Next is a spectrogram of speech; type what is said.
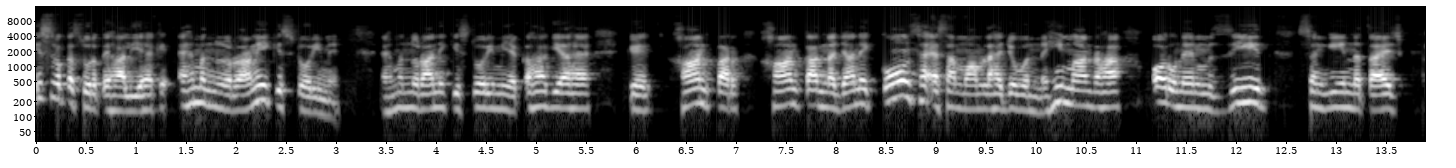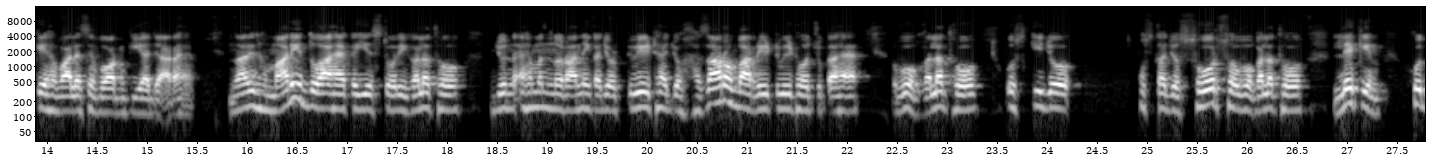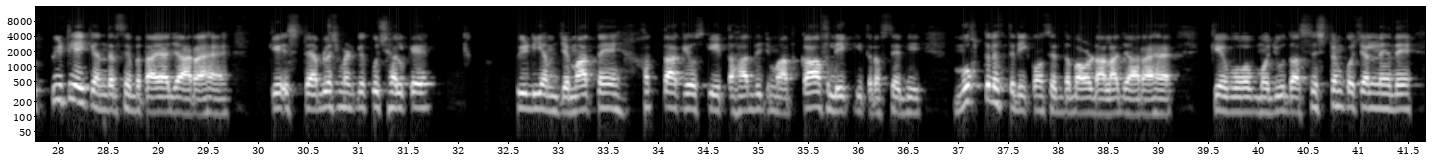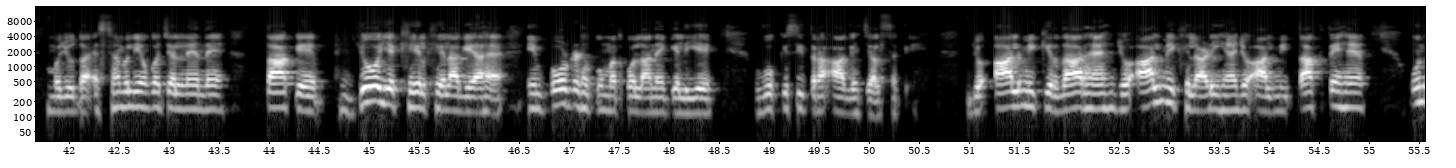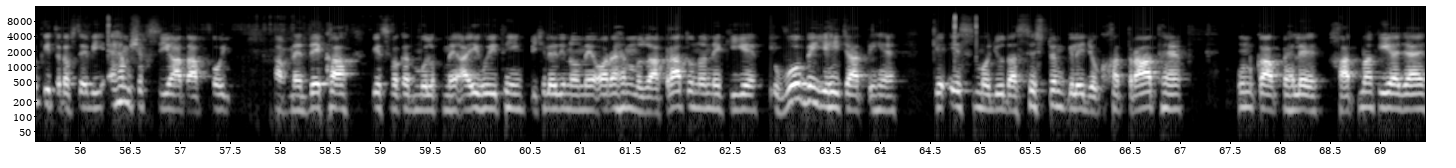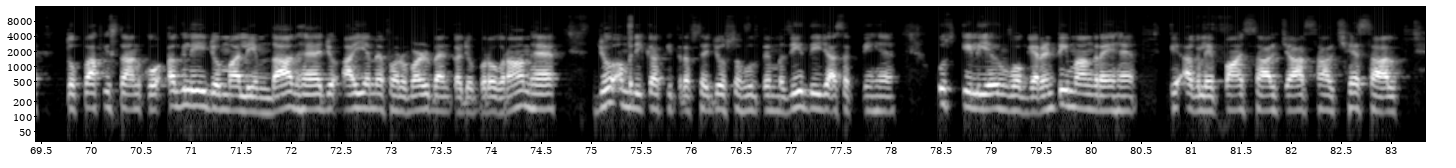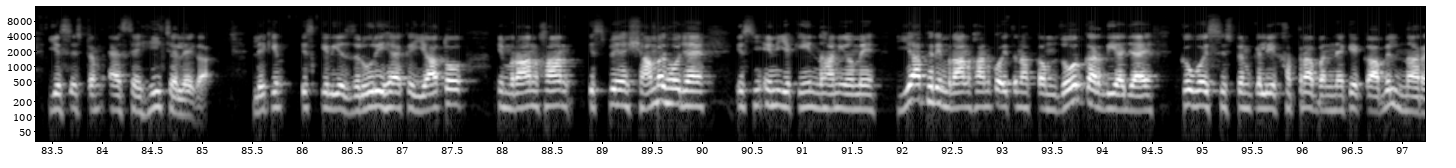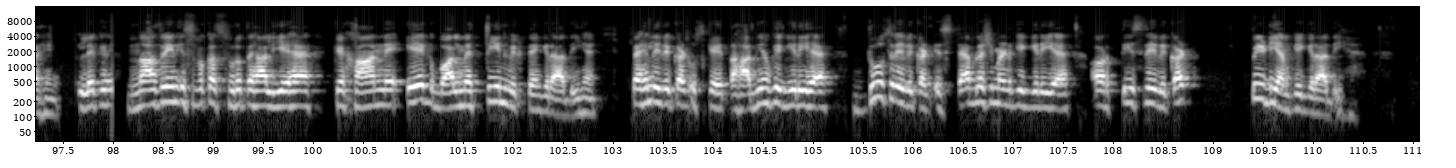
اس وقت صورتحال یہ ہے کہ احمد نورانی کی سٹوری میں، احمد نورانی کی سٹوری میں یہ کہا گیا ہے کہ خان پر، خان کا نہ جانے کون سا ایسا معاملہ ہے جو وہ نہیں مان رہا، اور انہیں مزید سنگین نتائج کے حوالے سے وارن کیا جا رہا ہے۔ ناظرین، ہماری دعا ہے کہ یہ سٹوری غلط ہو۔ جو احمد نورانی کا جو ٹویٹ ہے، جو ہزاروں بار ری ٹویٹ ہو چکا ہے، وہ غلط ہو۔ اس کی جو، اس کا جو سورس ہو، وہ غلط ہو۔ لیکن خود پی ٹی آئی کے اندر سے بتایا جا رہا ہے کہ اسٹیبلشمنٹ کے کچھ حلقے پی ڈی ایم جماعتیں، حتیٰ کہ اس کی اتحادی جماعت کاف لیگ کی طرف سے بھی مختلف طریقوں سے دباؤ ڈالا جا رہا ہے کہ وہ موجودہ سسٹم کو چلنے دیں، موجودہ اسمبلیوں کو چلنے دیں۔ تاکہ جو یہ کھیل کھیلا گیا ہے امپورٹڈ حکومت کو لانے کے لیے وہ کسی طرح آگے چل سکے۔ جو عالمی کردار ہیں، جو عالمی کھلاڑی ہیں، جو عالمی طاقتیں ہیں، ان کی طرف سے بھی اہم شخصیات آپ کو آپ نے دیکھا کہ اس وقت ملک میں آئی ہوئی تھیں، پچھلے دنوں میں اور اہم مذاکرات انہوں نے کیے۔ وہ بھی یہی چاہتی ہیں کہ اس موجودہ سسٹم کے لیے جو خطرات ہیں، ان کا پہلے خاتمہ کیا جائے۔ تو پاکستان کو اگلی جو مالی امداد ہے، جو آئی ایم ایف اور ورلڈ بینک کا جو پروگرام ہے، جو امریکہ کی طرف سے جو سہولتیں مزید دی جا سکتی ہیں، اس کے لیے وہ گارنٹی مانگ رہے ہیں کہ اگلے پانچ سال، چار سال، چھ سال یہ سسٹم ایسے ہی چلے گا۔ لیکن اس کے لیے ضروری ہے کہ یا تو عمران خان اس میں شامل ہو جائیں، اس ان یقین دہانیوں میں، یا پھر عمران خان کو اتنا کمزور کر دیا جائے کہ وہ اس سسٹم کے لیے خطرہ بننے کے قابل نہ رہیں۔ لیکن ناظرین، اس وقت صورتحال یہ ہے کہ خان نے ایک بال میں تین وکٹیں گرا دی ہیں۔ پہلی وکٹ اس کے اتحادیوں کی گری ہے، دوسری وکٹ اسٹیبلشمنٹ کی گری ہے اور تیسری وکٹ پی ڈی ایم کی گرا دی ہے۔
